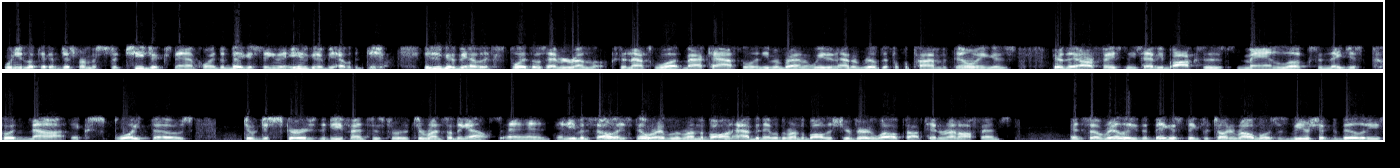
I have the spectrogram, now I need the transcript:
when you look at it just from a strategic standpoint, the biggest thing that he's going to be able to do is he's going to be able to exploit those heavy run looks, and that's what Matt Cassel and even Brandon Weeden had a real difficult time of doing. Is here they are facing these heavy boxes, man looks, and they just could not exploit those to discourage the defenses for to run something else. And and even so, they still were able to run the ball and have been able to run the ball this year very well, top ten run offense. And so, really, the biggest thing for Tony Romo is his leadership abilities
